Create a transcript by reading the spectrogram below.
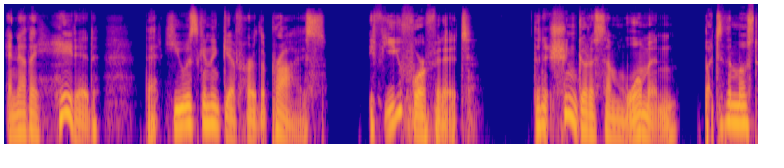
and now they hated that he was going to give her the prize. If you forfeit it, then it shouldn't go to some woman, but to the most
